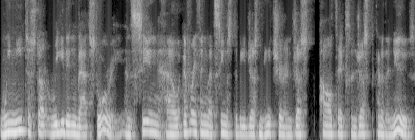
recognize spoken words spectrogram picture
we need to start reading that story and seeing how everything that seems to be just nature and just politics and just kind of the news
